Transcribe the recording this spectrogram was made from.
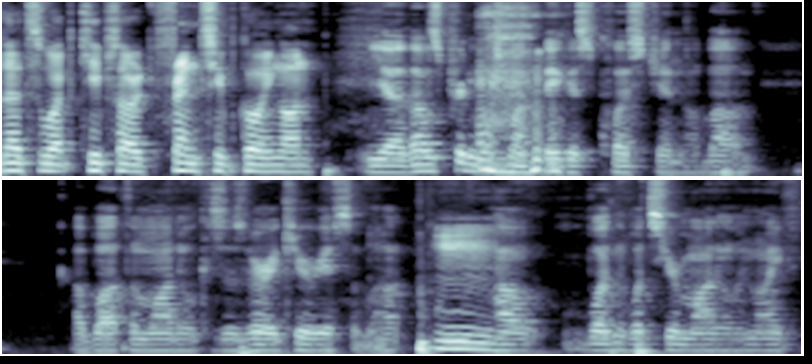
that's what keeps our friendship going on yeah. That was pretty much my biggest question about about the model because I was very curious about how what what's your model in life.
